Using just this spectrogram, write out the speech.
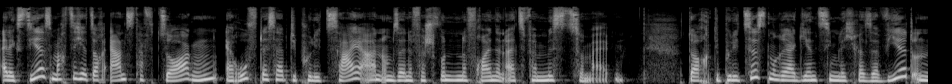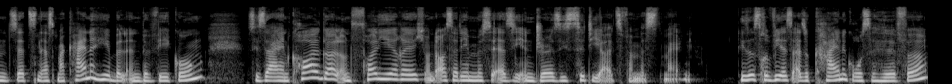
Alex Diaz macht sich jetzt auch ernsthaft Sorgen. Er ruft deshalb die Polizei an, um seine verschwundene Freundin als vermisst zu melden. Doch die Polizisten reagieren ziemlich reserviert und setzen erstmal keine Hebel in Bewegung. Sie sei ein Callgirl und volljährig und außerdem müsse er sie in Jersey City als vermisst melden. Dieses Revier ist also keine große Hilfe.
